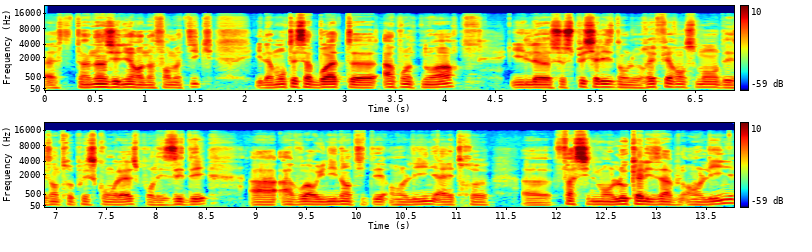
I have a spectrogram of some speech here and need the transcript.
Euh, c'est un ingénieur en informatique. Il a monté sa boîte euh, à Pointe-Noire. Il se spécialise dans le référencement des entreprises congolaises pour les aider à avoir une identité en ligne, à être facilement localisable en ligne,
